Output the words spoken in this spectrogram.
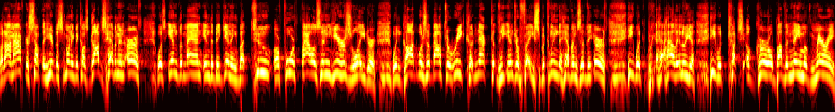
But I'm after something here this morning because God's heaven and earth was in the man in the beginning. But two or four thousand years later, when God was about to reconnect the interface between the heavens and the earth, he would, hallelujah, he would touch a girl by the name of Mary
